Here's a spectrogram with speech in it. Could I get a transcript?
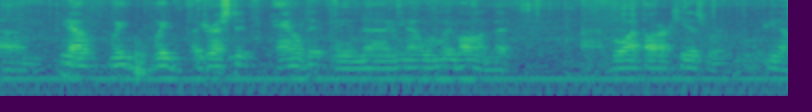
um, you know, we, we addressed it, handled it, and, uh, you know, we'll move on. But, uh, boy, I thought our kids were, you know,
